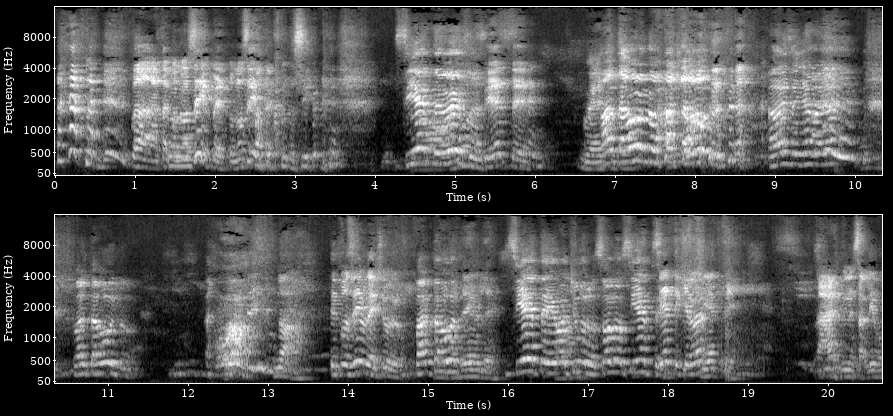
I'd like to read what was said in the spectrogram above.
Va, hasta con los zippers, con los zippers. Siete veces. Siete. Güey, Falta uno, falta uno. A ver, señor, allá. Falta uno. No. Imposible, chulo. Falta uno. Horrible. Siete, llegó churro, solo siete. Siete, quiero ver. Siete. Ay, me salió.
